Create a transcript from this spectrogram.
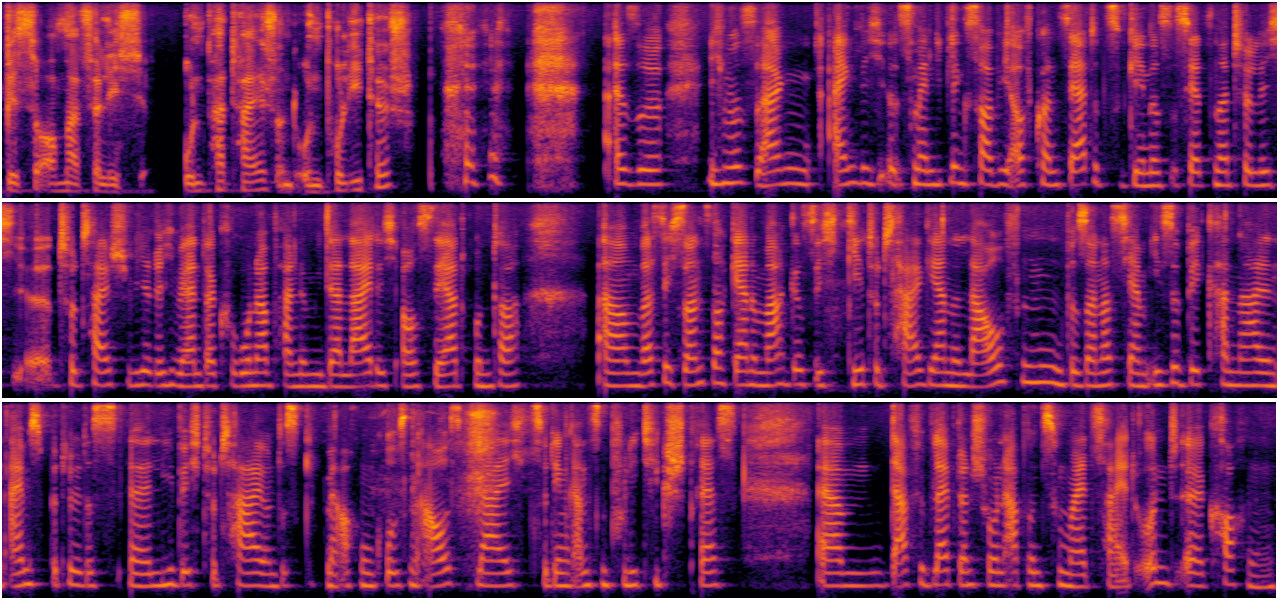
bist du auch mal völlig unparteiisch und unpolitisch? Also ich muss sagen, eigentlich ist mein Lieblingshobby, auf Konzerte zu gehen. Das ist jetzt natürlich äh, total schwierig während der Corona-Pandemie. Da leide ich auch sehr drunter. Ähm, was ich sonst noch gerne mag, ist, ich gehe total gerne laufen, besonders hier am Isebeck-Kanal in Eimsbüttel. Das äh, liebe ich total und das gibt mir auch einen großen Ausgleich zu dem ganzen Politikstress. Ähm, dafür bleibt dann schon ab und zu mal Zeit. Und äh, Kochen,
